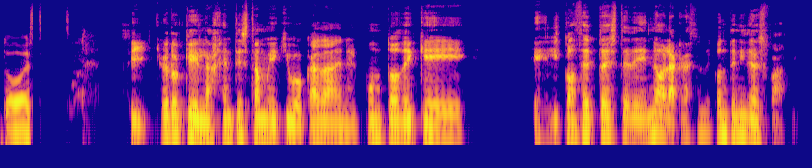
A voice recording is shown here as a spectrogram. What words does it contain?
Todo esto. Sí, yo creo que la gente está muy equivocada en el punto de que el concepto este de no, la creación de contenido es fácil.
